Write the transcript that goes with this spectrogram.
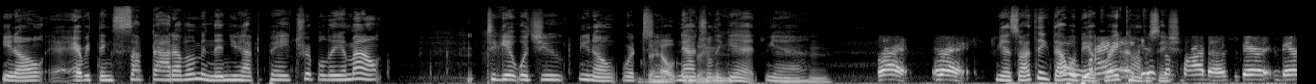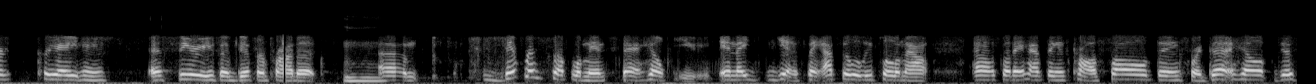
You know, everything's sucked out of them and then you have to pay triple the amount to get what you, you know, were to naturally things. get. Yeah. Mhm. Right, right. Yeah, so I think that So would be a great Rain Is the conversation. product. They're they're creating a series of different products, Mm-hmm. um, different supplements that help you, and they yes, they absolutely pull them out. Uh, so they have things called soul, things for gut health, just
